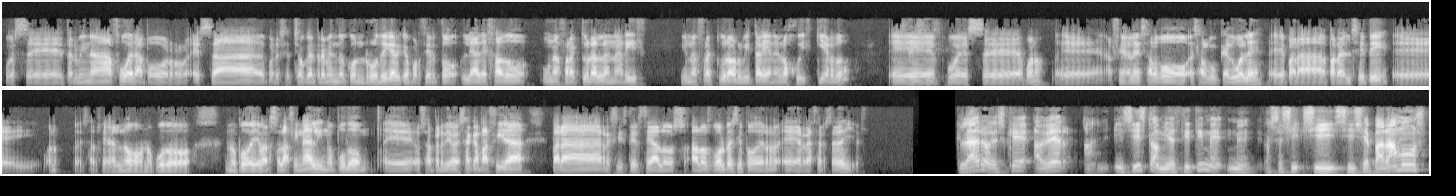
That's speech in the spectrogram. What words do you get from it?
pues termina fuera por, esa, por ese choque tremendo con Rudiger, que por cierto le ha dejado una fractura en la nariz y una fractura orbitaria en el ojo izquierdo. Eh, pues eh, bueno, eh, al final es algo, es algo que duele eh, para, para, el City y bueno, pues al final no, no, pudo, no pudo llevarse a la final y no pudo, o sea, perdió esa capacidad para resistirse a los, a los golpes y poder rehacerse de ellos. Claro, es que, a ver, insisto, a mí el City me, me o sea, si, si, si, separamos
